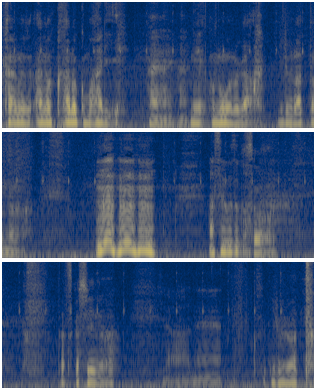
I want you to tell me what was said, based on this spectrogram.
彼女あのあの子もあり。はいはいはい。ねおのおのがいろいろあったんだなうんうんうん。あそういうことか。そう。懐かしいな。いやーね。いろいろあった。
